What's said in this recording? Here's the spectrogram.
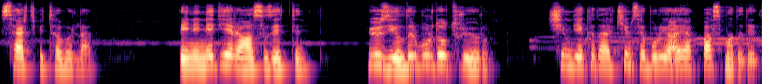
Sert bir tavırla. Beni ne diye rahatsız ettin? Yüz yıldır burada oturuyorum. Şimdiye kadar kimse buraya ayak basmadı dedi.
